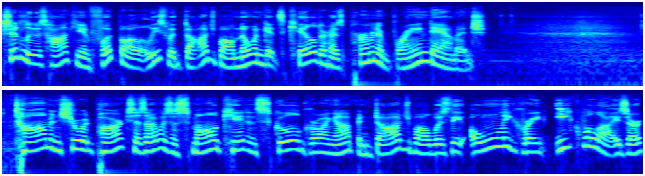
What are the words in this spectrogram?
Should lose hockey and football. At least with dodgeball, no one gets killed or has permanent brain damage. Tom in Sherwood Park says, I was a small kid in school growing up, and dodgeball was the only great equalizer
